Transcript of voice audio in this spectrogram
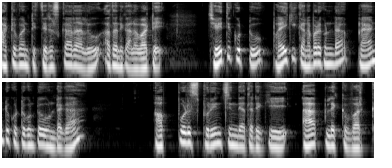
అటువంటి తిరస్కారాలు అతనికి అలవాటే. చేతి కుట్టు పైకి కనబడకుండా ప్యాంటు కుట్టుకుంటూ ఉండగా అప్పుడు స్ఫురించింది అతడికి యాప్లిక్ వర్క్.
